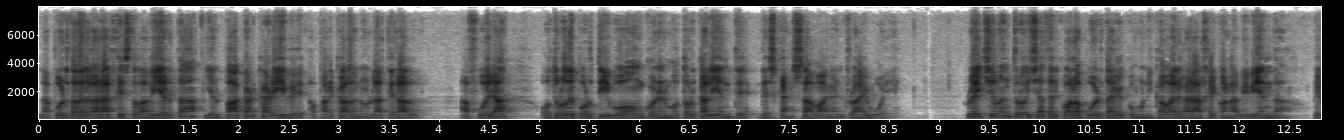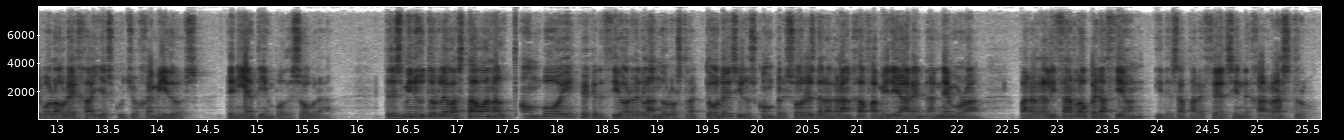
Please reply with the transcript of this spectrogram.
La puerta del garaje estaba abierta y el Packard Caribe aparcado en un lateral. Afuera, otro deportivo, aún con el motor caliente, descansaba en el driveway. Rachel entró y se acercó a la puerta que comunicaba el garaje con la vivienda. Pegó la oreja y escuchó gemidos. Tenía tiempo de sobra. Tres minutos le bastaban al Boy, que creció arreglando los tractores y los compresores de la granja familiar en Dannemora, para realizar la operación y desaparecer sin dejar rastro.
